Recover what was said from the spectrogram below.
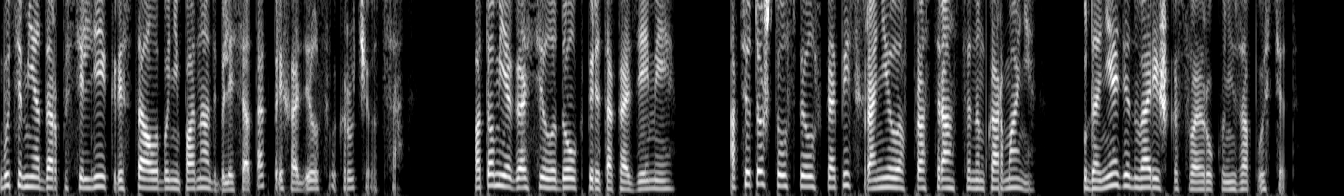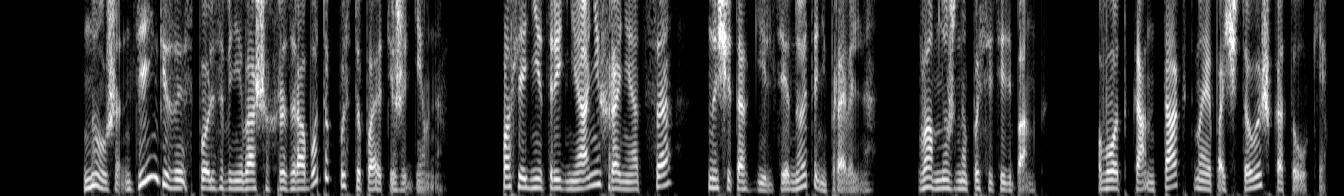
Будь у меня дар посильнее, кристаллы бы не понадобились, а так приходилось выкручиваться. Потом я гасила долг перед академией, а все то, что успела скопить, хранила в пространственном кармане, куда ни один воришка свою руку не запустит нужен. Деньги за использование ваших разработок поступают ежедневно. Последние три дня они хранятся на счетах гильдии, но это неправильно. Вам нужно посетить банк. Вот контакт моей почтовой шкатулки.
